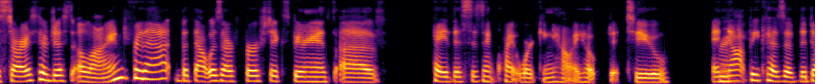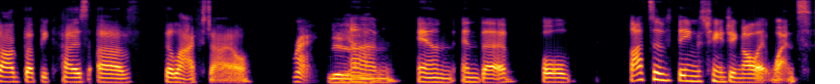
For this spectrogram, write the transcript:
the stars have just aligned for that but that was our first experience of hey this isn't quite working how i hoped it to and not because of the dog but because of the lifestyle right. Yeah. um and and the whole lots of things changing all at once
